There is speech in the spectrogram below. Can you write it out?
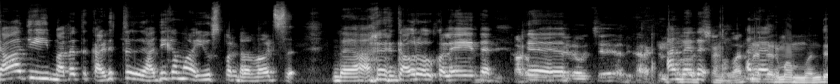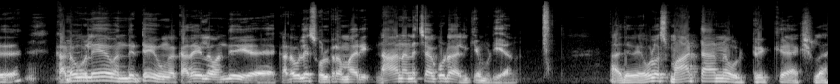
ஜாதி மதத்துக்கு அடுத்து அதிகமா யூஸ் பண்ற வேர்ட்ஸ் இந்த கௌரவ கொலை இந்த அந்த. வர்ண தர்மம் வந்து கடவுளே வந்துட்டு இவங்க கதையில வந்து கடவுளே சொல்ற மாதிரி நான் நினைச்சா கூட அழிக்க முடியாது. அது எவ்வளவு ஸ்மார்ட்டான ஒரு ட்ரிக் ஆக்சுவலா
